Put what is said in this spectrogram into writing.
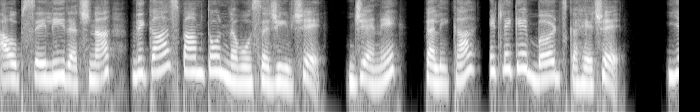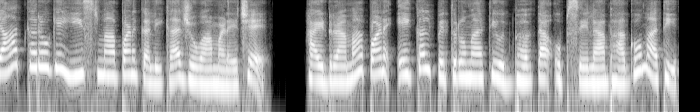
આ ઉપસેલી રચના વિકાસ પામતો નવો સજીવ છે, જેને કલિકા એટલે કે બર્ડ્સ કહે છે. યાદ કરો કે યીસ્ટમાં પણ કલિકા જોવા મળે છે. હાઇડ્રામાં પણ એકલ પિતૃમાંથી ઉદ્ભવતા ઉપસેલા ભાગોમાંથી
